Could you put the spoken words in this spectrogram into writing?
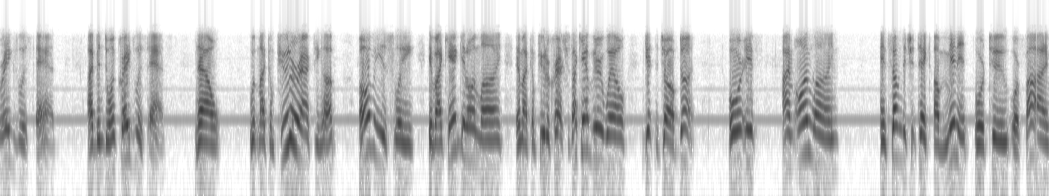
Craigslist ad. I've been doing Craigslist ads. Now, with my computer acting up, obviously, if I can't get online and my computer crashes, I can't very well get the job done. Or if I'm online and something that should take a minute or two or five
